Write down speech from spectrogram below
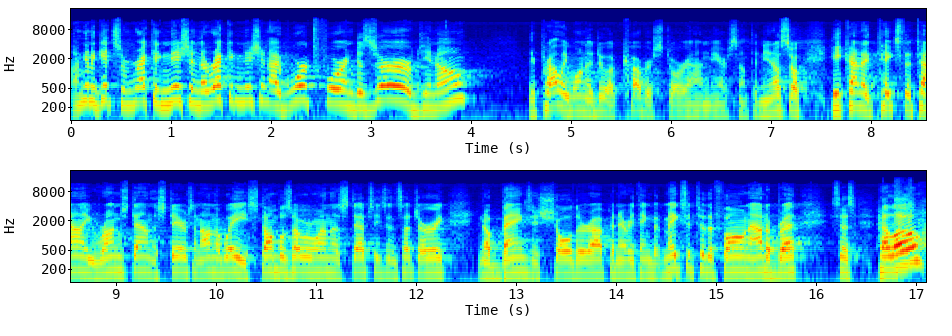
I'm going to get some recognition, the recognition I've worked for and deserved, you know? They probably want to do a cover story on me or something, you know? So he kind of takes the towel, he runs down the stairs, and on the way, he stumbles over one of the steps. He's in such a hurry, you know, bangs his shoulder up and everything, but makes it to the phone out of breath. He says, Hello?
